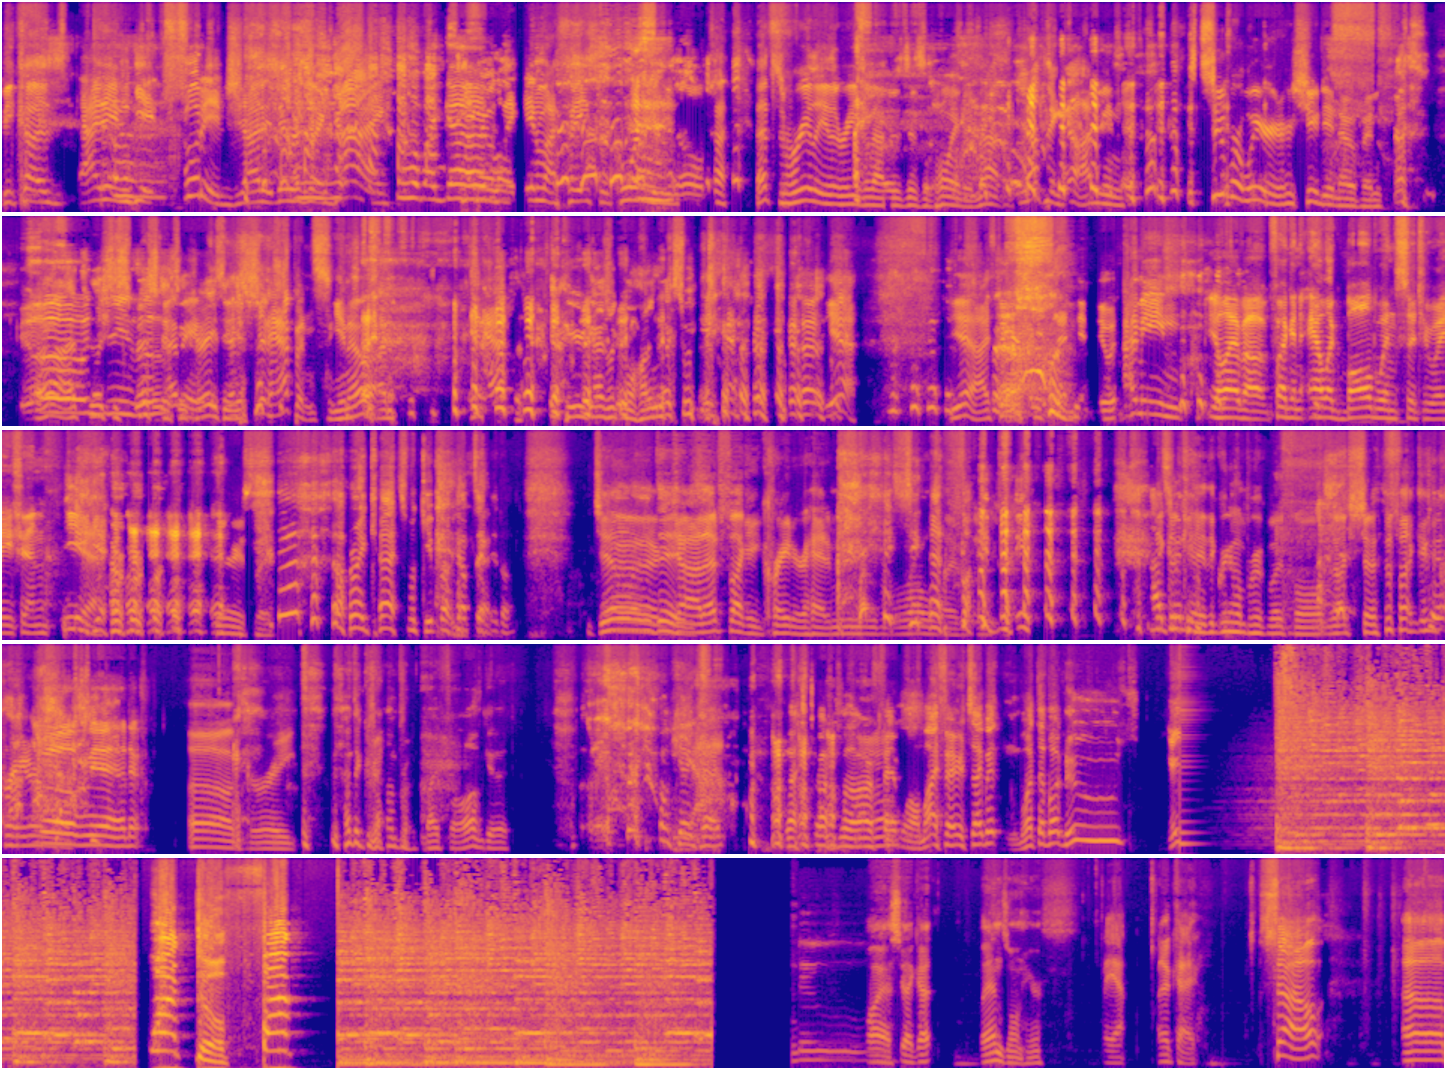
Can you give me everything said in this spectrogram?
because I didn't get footage. I did, there was a guy, oh my you god. know, like in my face recording me the whole time. That's really the reason I was disappointed. Not nothing else. I mean, it's super weird. Her shoe didn't open. Oh, Oh, that's like Jesus. suspicious and crazy. That shit happens, you know. I, it happens. Here you guys are going hunting next week. yeah, yeah. I think that didn't do it. I mean, You'll have a fucking Alec Baldwin situation. yeah. Seriously. All right, guys, we'll keep up updated on Jill Oh. God, that fucking crater had me rolling. I It's couldn't. okay. The ground broke my fall. I showed the fucking crater. oh man. Oh, great. the ground broke my fall. I'm good. Okay, guys. Let's start with our favorite, well, my favorite segment. What the fuck news? What the fuck? Oh, I see. I got lens on here. Yeah. Okay. So, uh,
